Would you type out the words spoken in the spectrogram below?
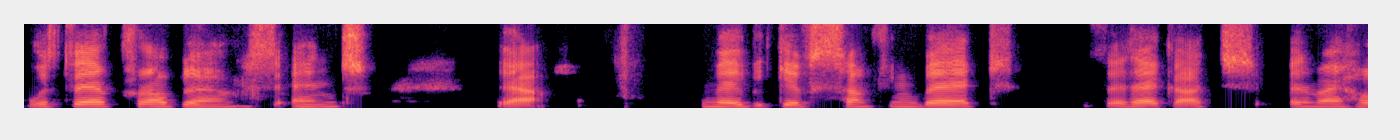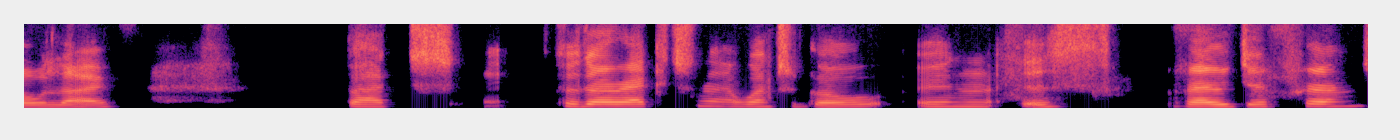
with their problems and yeah maybe give something back that i got in my whole life but the direction i want to go in is very different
